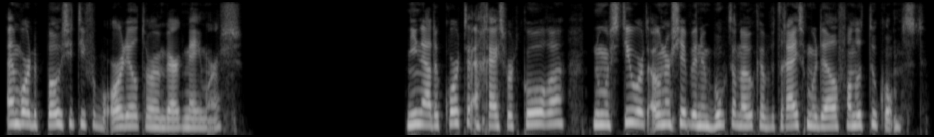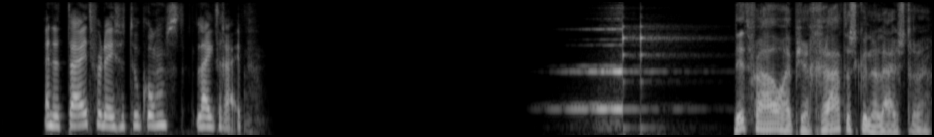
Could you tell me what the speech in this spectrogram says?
en worden positiever beoordeeld door hun werknemers. Nina de Korte en Gijsbert Koren noemen steward ownership in hun boek dan ook het bedrijfsmodel van de toekomst. En de tijd voor deze toekomst lijkt rijp. Dit verhaal heb je gratis kunnen luisteren,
